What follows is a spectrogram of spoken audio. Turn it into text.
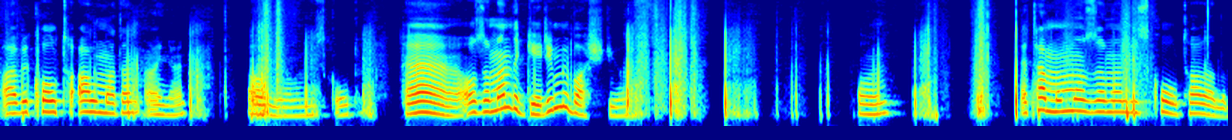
Abi koltuğu almadan aynen. Almayalım biz koltuğu. He, o zaman da geri mi başlıyor? 10. E tamam o zaman biz koltuğu alalım.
